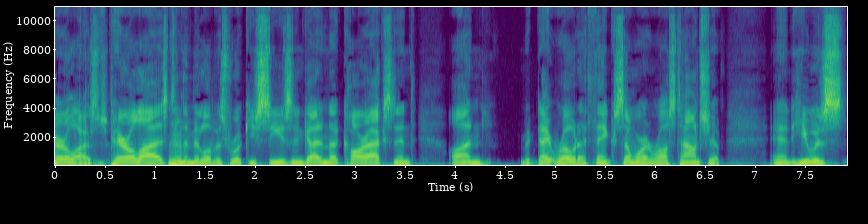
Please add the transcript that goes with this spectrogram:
Paralyzed. paralyzed in the middle of his rookie season, got in a car accident on McKnight Road, I think, somewhere in Ross Township. And he was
